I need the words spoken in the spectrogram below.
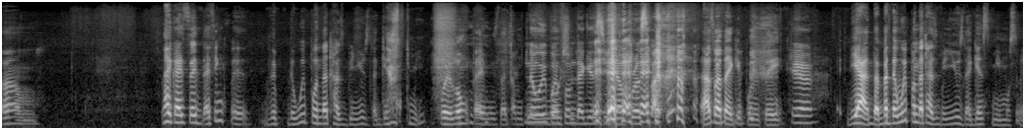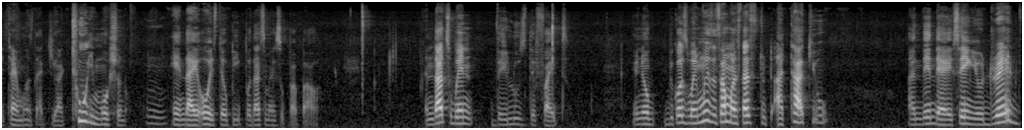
Um, like I said, I think the, the, the weapon that has been used against me for a long time is that I'm too emotional. No weapon formed against you shall prosper. That's what I keep on saying. yeah. Yeah, the, but the weapon that has been used against me most of the time was that you are too emotional. And I always tell people that's my superpower. And that's when they lose the fight. You know, because when someone starts to attack you, and then they're saying your dreads,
